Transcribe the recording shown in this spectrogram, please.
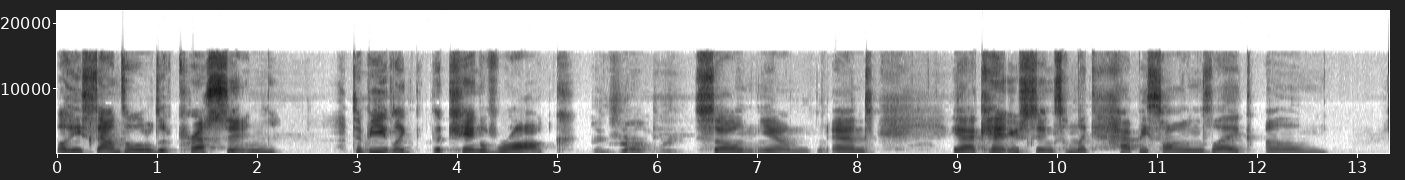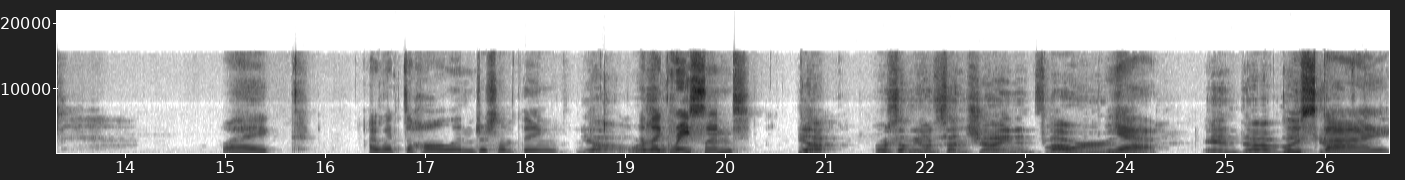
Well, he sounds a little depressing to be like the king of rock. Exactly. So yeah, and Yeah, can't you sing some like happy songs like um like I went to Holland or something. Yeah. Or and like something- Graceland. Yeah. Or something with sunshine and flowers. Yeah. And, and um, Blue like, um, sky.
